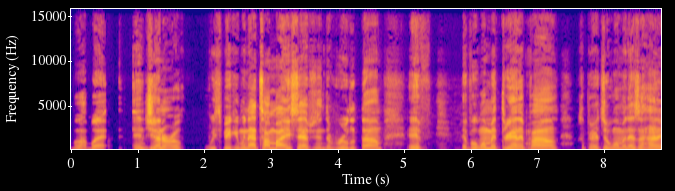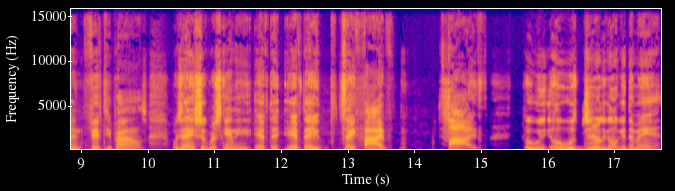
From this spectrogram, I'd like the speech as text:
But, but in general, we speaking, we're not talking about exceptions. The rule of thumb, if if a woman 300 pounds compared to a woman that's 150 pounds, which ain't super skinny, if the if they say five five, who who was generally gonna get the man?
